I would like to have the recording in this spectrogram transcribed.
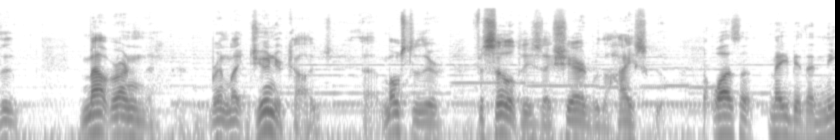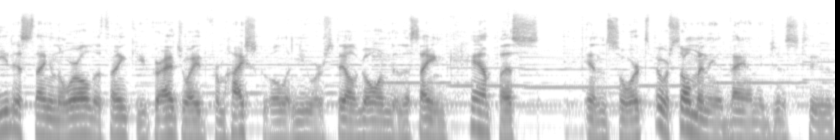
The Mount Vernon, Rend Lake Junior College, uh, most of their facilities they shared with the high school. It wasn't maybe the neatest thing in the world to think you graduated from high school and you were still going to the same campus in sorts. There were so many advantages to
